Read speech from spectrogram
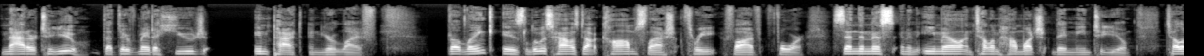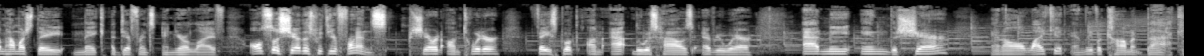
matter to you, that they've made a huge impact in your life. The link is lewishowes.com slash 354. Send them this in an email and tell them how much they mean to you. Tell them how much they make a difference in your life. Also, share this with your friends. Share it on Twitter, Facebook. I'm at Lewis Howes everywhere. Add me in the share, and I'll like it and leave a comment back.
